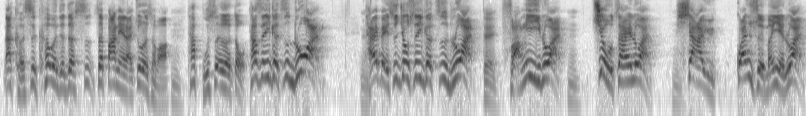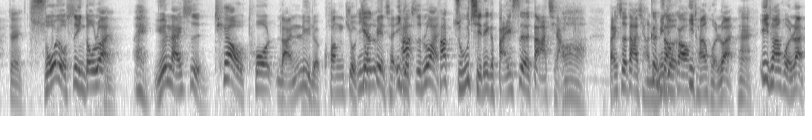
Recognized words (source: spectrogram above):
那可是柯文哲这四这八年来做了什么？他不是恶斗，他是一个是乱。台北市就是一个字乱，对，防疫乱，救灾乱，下雨关水门也乱，对，所有事情都乱。哎，原来是跳脱蓝绿的框就，就变成一个字乱。他筑起了一个白色大墙啊，白色大墙里面就一团混乱，一团混乱。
